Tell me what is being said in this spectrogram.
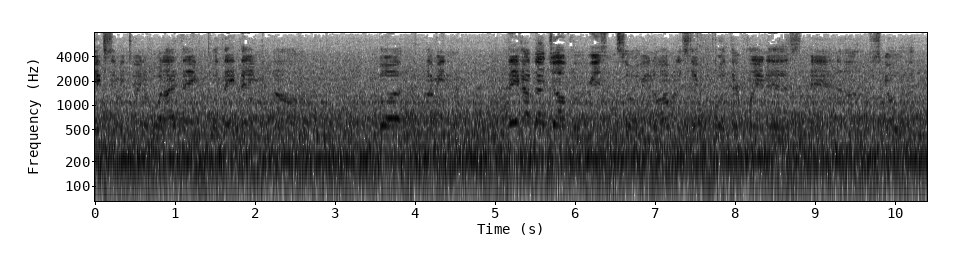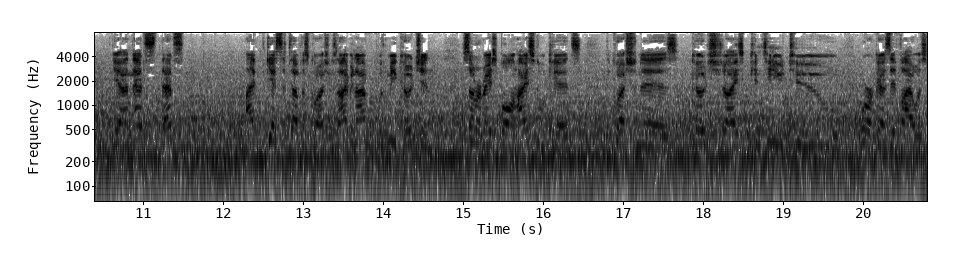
mix in between of what I think, what they think. Um, but I mean, they have that job for a reason, so you know I'm gonna stick with what their plan is and uh, just go with it. Yeah, and that's that's I guess the toughest question I mean, I'm, with me coaching summer baseball and high school kids, the question is, coach, should I continue to work as if I was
